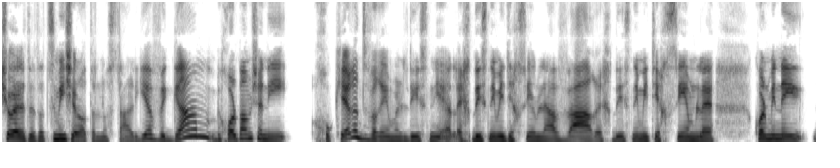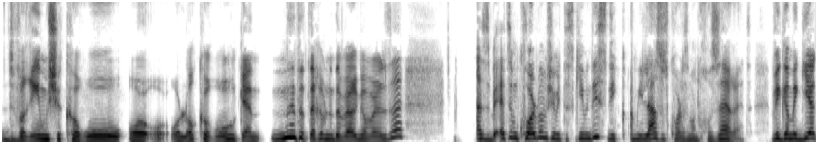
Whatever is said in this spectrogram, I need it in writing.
שואלת את עצמי שאלות על נוסטלגיה וגם בכל פעם שאני חוקרת דברים על דיסני על איך דיסני מתייחסים לעבר איך דיסני מתייחסים לכל מיני דברים שקרו או, או, או לא קרו כן תכף נדבר גם על זה אז בעצם כל פעם שמתעסקים עם דיסני המילה הזאת כל הזמן חוזרת. והיא גם הגיעה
